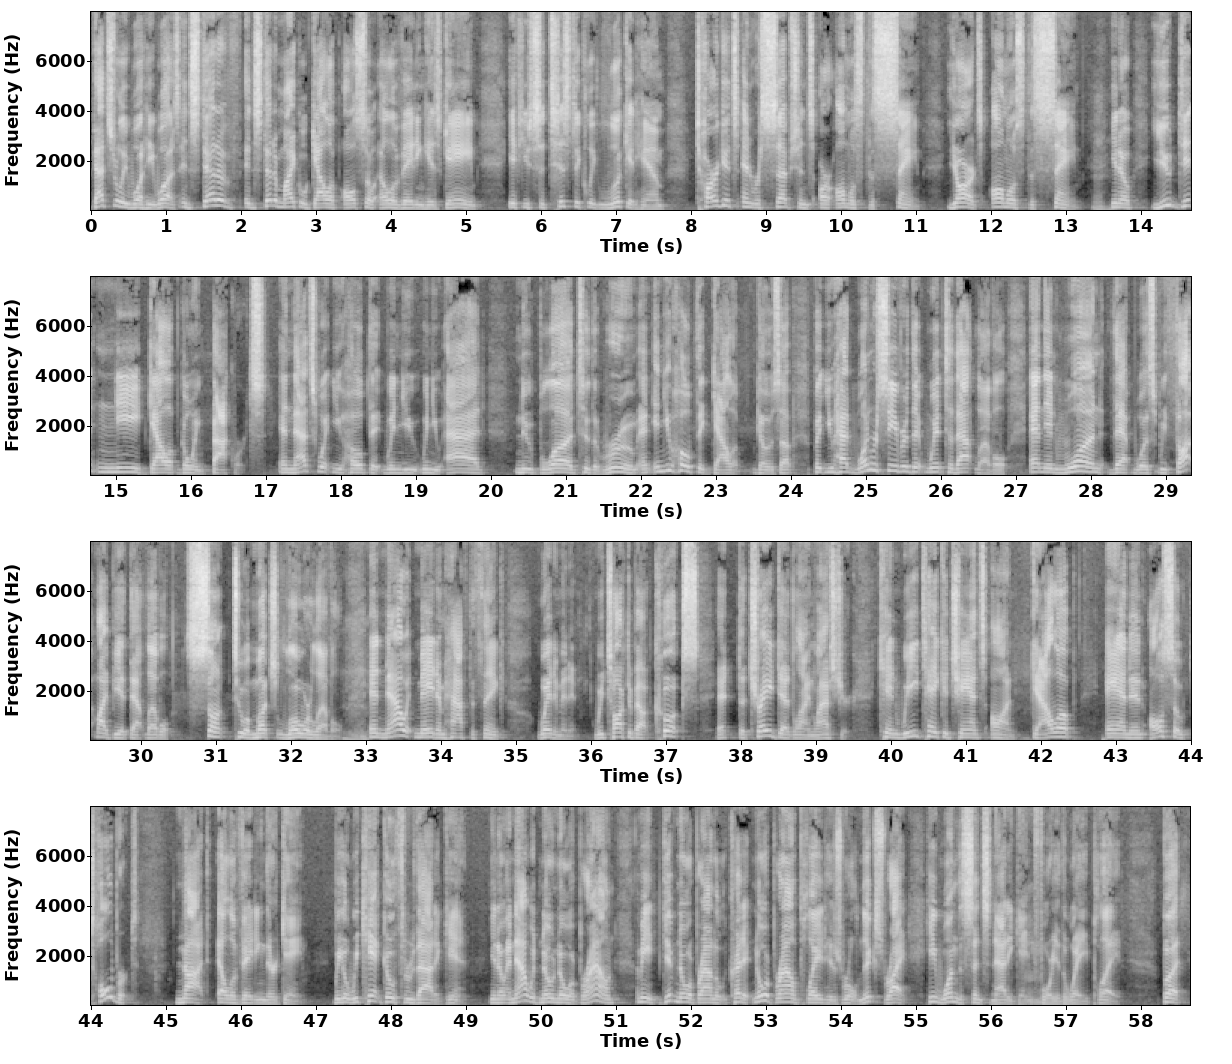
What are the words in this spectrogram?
That's really what he was. Instead of instead of Michael Gallup also elevating his game, if you statistically look at him, targets and receptions are almost the same. Yards almost the same. Mm-hmm. You know, you didn't need Gallup going backwards. And that's what you hope that when you when you add new blood to the room and, and you hope that Gallup goes up, but you had one receiver that went to that level and then one that was we thought might be at that level sunk to a much lower level. Mm-hmm. And now it made him have to think, wait a minute. We talked about Cooks at the trade deadline last year. Can we take a chance on Gallup and then also Tolbert not elevating their game? We go, we can't go through that again. You know, and now with no Noah Brown, I mean, give Noah Brown credit. Noah Brown played his role. Nick's right. He won the Cincinnati game mm-hmm. for you the way he played. But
